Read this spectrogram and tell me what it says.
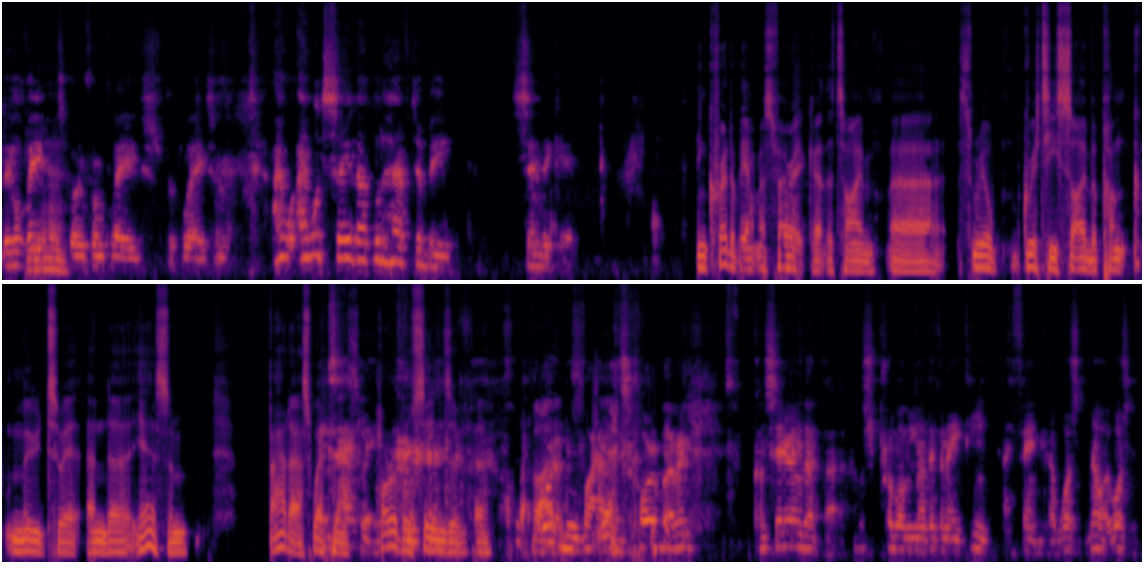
little vehicles Yeah. going from place to place. And I, w- I would say that would have to be Syndicate. incredibly atmospheric at the time. Uh, some real gritty cyberpunk mood to it, and uh, yeah, some badass weapons, Exactly. horrible scenes of uh, horrible Violence. violence, horrible. I mean, considering that uh, I was probably not even eighteen, I think I was. No, I wasn't.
